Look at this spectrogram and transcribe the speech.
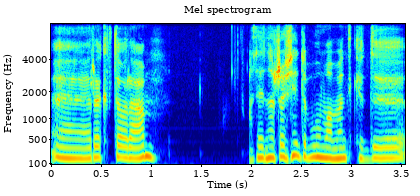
e, rektora, a jednocześnie to był moment, kiedy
